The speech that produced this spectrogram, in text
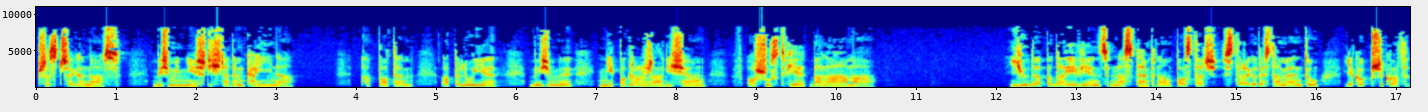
przestrzega nas, byśmy nie szli śladem Kaina, a potem apeluje, byśmy nie pogrążali się w oszustwie Balaama. Juda podaje więc następną postać Starego Testamentu jako przykład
